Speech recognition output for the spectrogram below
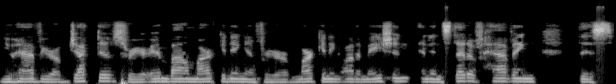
You have your objectives for your inbound marketing and for your marketing automation. And instead of having this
